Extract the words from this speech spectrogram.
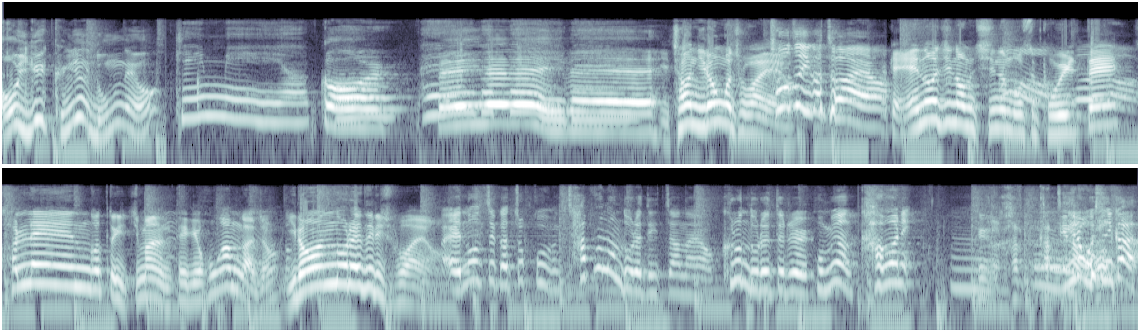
어, 이게 굉장히 높네요. Give me a 걸 call 베이베 베이베 전 이런 거 좋아해요 저도 이거 좋아해요. 이렇게 에너지 넘치는 모습 보일 때 설레는 것도 있지만 되게 호감 가죠 이런 노래들이 좋아요 에너지가 조금 차분한 노래도 있잖아요. 그런 노래들을 보면 가만히 그러니까 이러고 있으니까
